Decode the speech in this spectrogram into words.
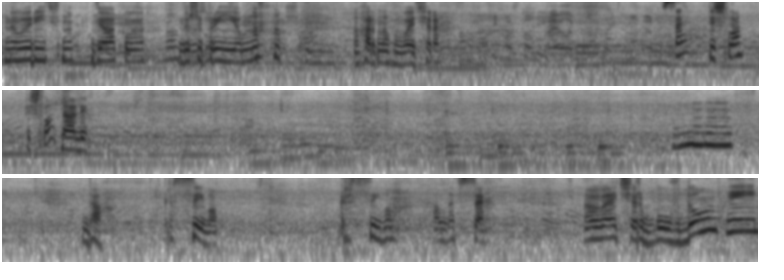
новорічно. Дякую. Дуже приємно. Гарного вечора. Все, пішла, пішла далі. Да, красиво. Красиво, але все. Вечір був довгий,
